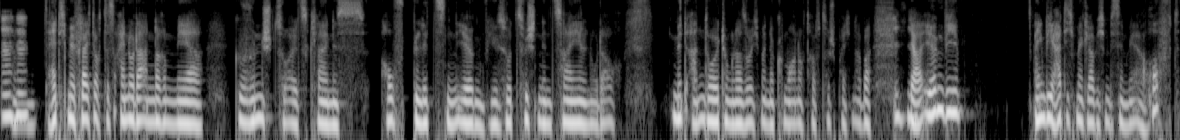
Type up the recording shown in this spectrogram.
mhm. Ähm, da hätte ich mir vielleicht auch das ein oder andere mehr gewünscht, so als kleines aufblitzen irgendwie so zwischen den Zeilen oder auch mit Andeutung oder so. Ich meine, da kommen wir auch noch drauf zu sprechen. Aber mhm. ja, irgendwie, irgendwie hatte ich mir, glaube ich, ein bisschen mehr erhofft.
